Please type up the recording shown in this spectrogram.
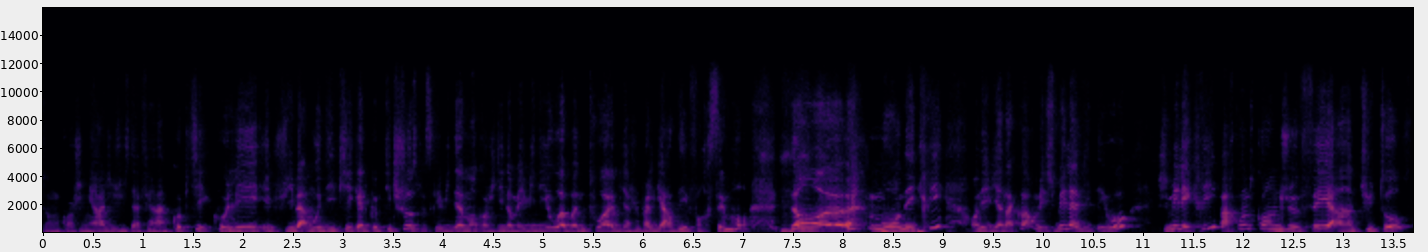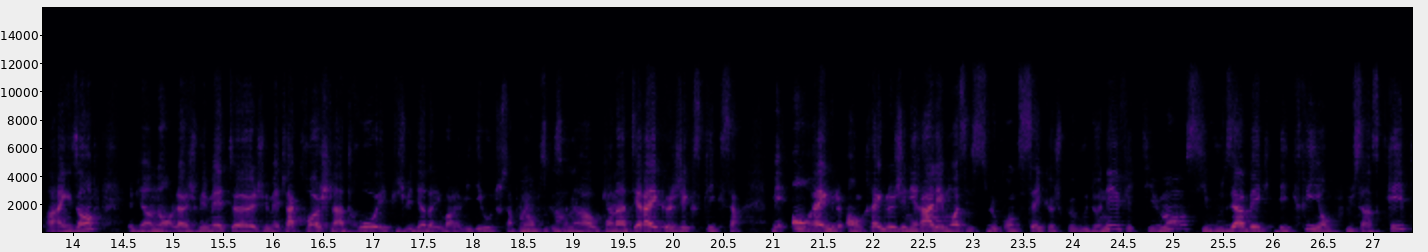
donc en général, j'ai juste à faire un copier-coller et puis bah, modifier quelques petites choses, parce qu'évidemment, quand je dis dans mes vidéos abonne-toi, eh bien, je ne vais pas le garder forcément dans euh, mon écrit. On est bien d'accord, mais je mets la vidéo, je mets l'écrit. Par contre, quand je fais un tuto, par exemple, eh bien non, là, je vais mettre, euh, je vais mettre l'accroche, l'intro, et puis je vais dire d'aller voir la vidéo tout simplement, parce que ça n'aura aucun intérêt que j'explique ça. Mais en règle, en règle générale, et moi, c'est le conseil que je peux vous donner, effectivement, si vous avez écrit en plus un script,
